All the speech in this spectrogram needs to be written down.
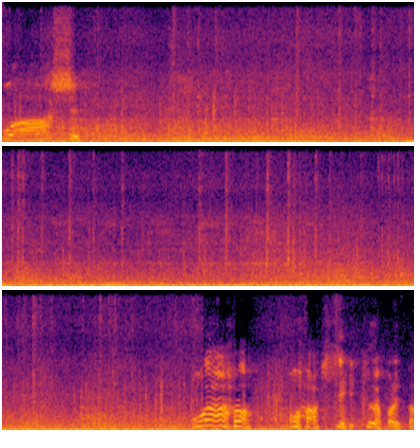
우와 씨 우 와 우와 씨 큰일 날 뻔했다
